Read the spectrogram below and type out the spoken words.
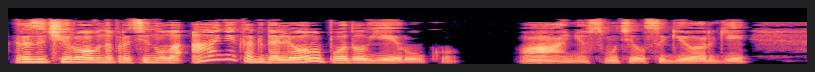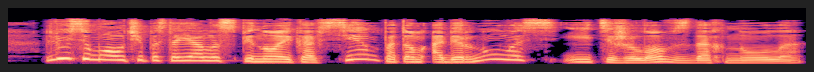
— разочарованно протянула Аня, когда Лева подал ей руку. «Аня», — смутился Георгий. Люся молча постояла спиной ко всем, потом обернулась и тяжело вздохнула.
